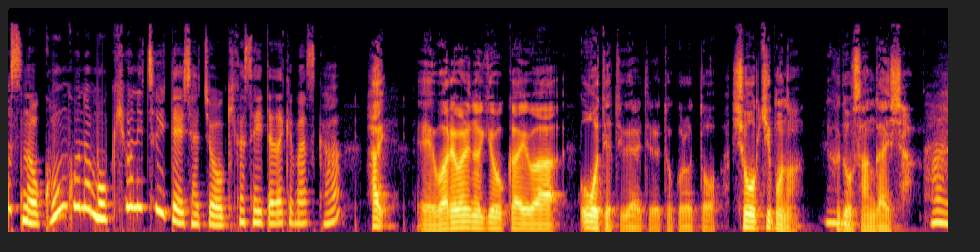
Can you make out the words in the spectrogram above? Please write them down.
ウスの今後の目標について社長お聞かせいただけますか？はい。えー、我々の業界は大手と言われているところと小規模な不動産会社、うんはい、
